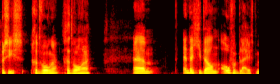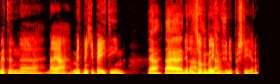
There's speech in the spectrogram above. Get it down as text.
Precies, gedwongen. gedwongen. Ehm, en dat je dan overblijft met een, eh, nou ja, met, met je B-team. Ja, nou ja, En dat is ook een beetje Ja. hoe ze nu presteren.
